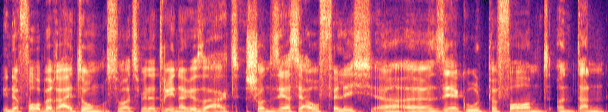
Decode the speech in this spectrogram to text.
In der Vorbereitung, so hat es mir der Trainer gesagt, schon sehr, sehr auffällig, ja, äh, sehr gut performt und dann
